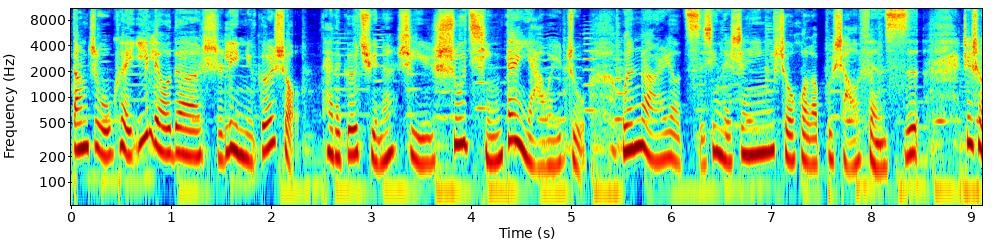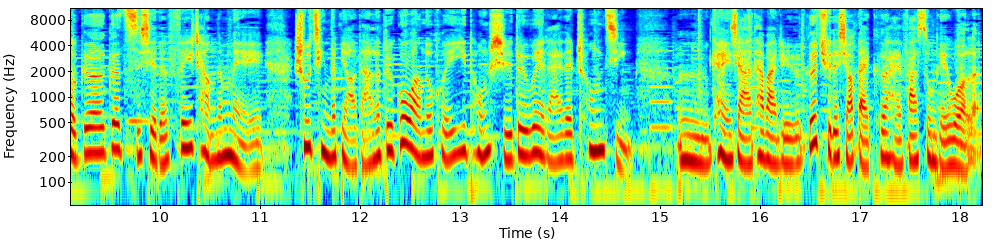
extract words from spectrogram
当之无愧一流的实力女歌手。他的歌曲呢是以抒情淡雅为主，温暖而有磁性的声音收获了不少粉丝。这首歌歌词写得非常的美，抒情地表达了对过往的回忆，同时对未来的憧憬。嗯，看一下他把这个歌曲的小百科还发送给我了。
